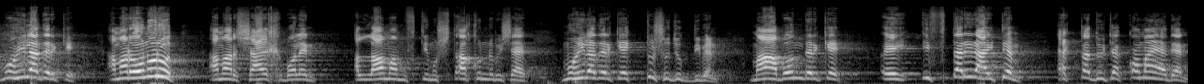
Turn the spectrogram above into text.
মহিলাদেরকে আমার অনুরোধ, আমার শায়েখ বলেন, আল্লামা মুফতি মুশতাকুন নবী সাহেব, মহিলাদেরকে একটু সুযোগ দিবেন। মা বোনদেরকে এই ইফতারির আইটেম একটা দুইটা কমায়া দেন।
